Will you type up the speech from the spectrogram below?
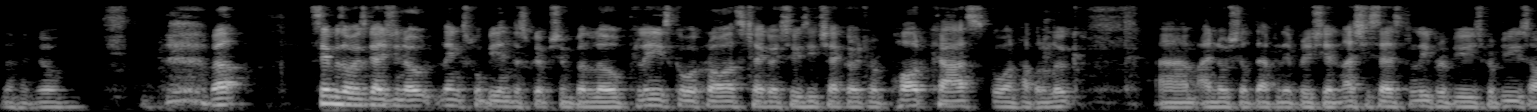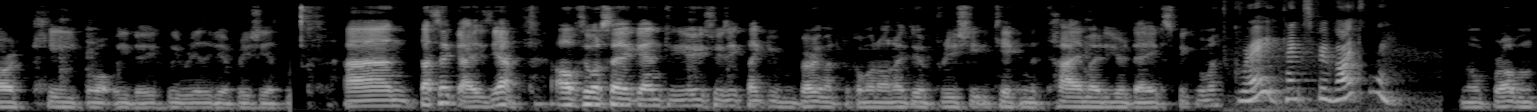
There we go. well, same as always, guys. You know, links will be in description below. Please go across, check out Susie, check out her podcast, go and have a look. Um, I know she'll definitely appreciate it. And as she says, leave reviews. Reviews are key for what we do. We really do appreciate them. And that's it, guys. Yeah. Obviously, want to say again to you, Susie, thank you very much for coming on. I do appreciate you taking the time out of your day to speak with me. Great. Thanks for inviting me. No problem.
